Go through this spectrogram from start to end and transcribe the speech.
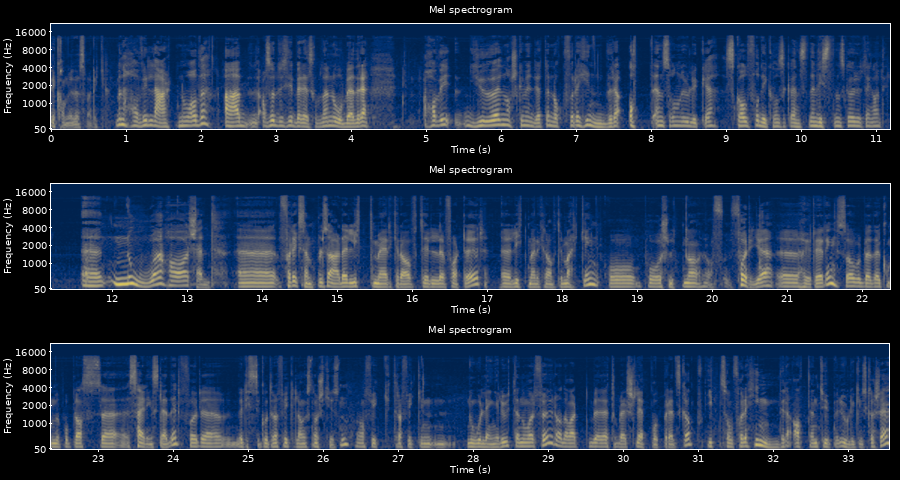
Det kan vi dessverre ikke. Men har vi lært noe av det? Er, altså Du sier beredskapen er noe bedre. Vi, gjør norske myndigheter nok for å hindre at en sånn ulykke skal få de konsekvensene hvis den skal gjøre ut en gang til? Eh, noe har skjedd. Eh, F.eks. så er det litt mer krav til fartøyer, eh, litt mer krav til merking. Og på slutten av forrige høyreregjering så ble det, kommet på plass seilingsleder for risikotrafikk langs norskekysten. Man fikk trafikken noe lenger ut enn det var før, og det ble etablert slepebåtberedskap for å hindre at den typen ulykker skal skje.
